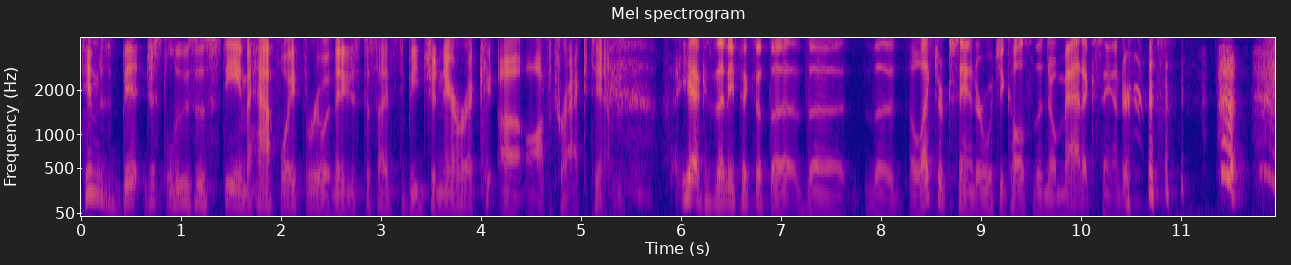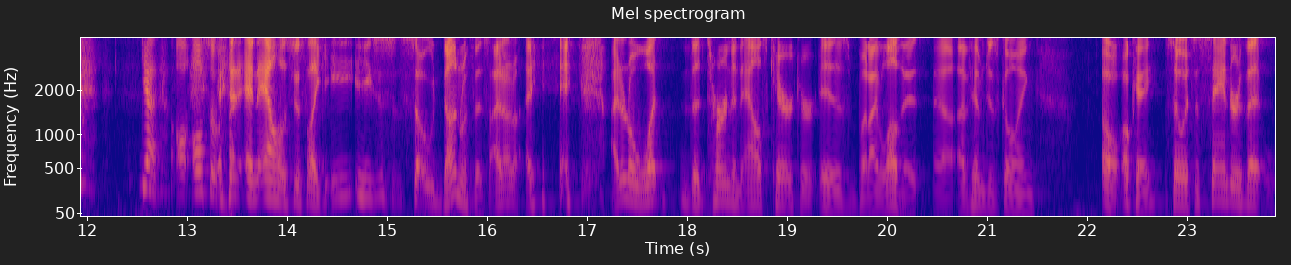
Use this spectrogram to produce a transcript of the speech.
Tim's bit just loses steam halfway through, and then he just decides to be generic uh, off track Tim. Yeah, because then he picks up the the the electric sander, which he calls the nomadic sander, Yeah. Also, and, and Al is just like he, he's just so done with this. I don't know, I don't know what the turn in Al's character is, but I love it uh, of him just going, "Oh, okay, so it's a sander that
